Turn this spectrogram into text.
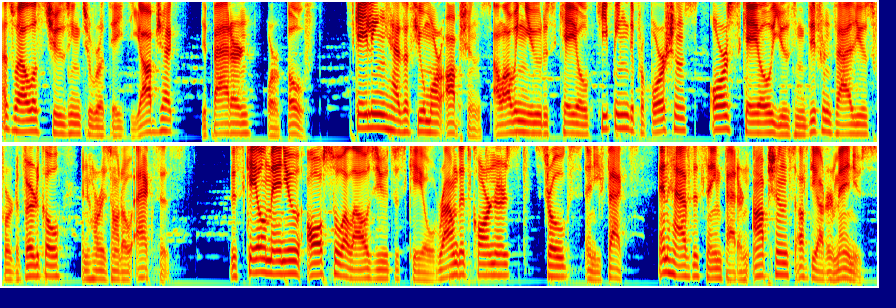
as well as choosing to rotate the object, the pattern, or both. Scaling has a few more options, allowing you to scale keeping the proportions or scale using different values for the vertical and horizontal axis. The Scale menu also allows you to scale rounded corners, strokes, and effects, and have the same pattern options of the other menus.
